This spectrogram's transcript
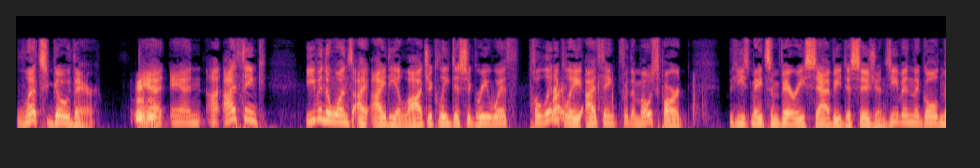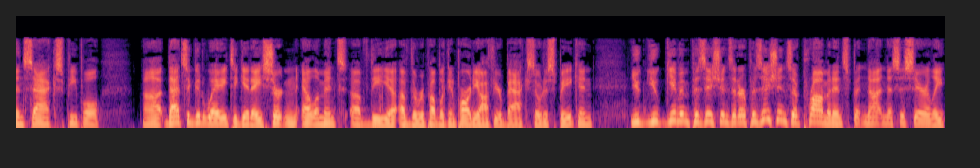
Let's go there. Mm-hmm. And and I, I think even the ones I ideologically disagree with, politically, I think for the most part, he's made some very savvy decisions. Even the Goldman Sachs people, uh, that's a good way to get a certain element of the uh, of the Republican Party off your back, so to speak, and you you give him positions that are positions of prominence, but not necessarily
